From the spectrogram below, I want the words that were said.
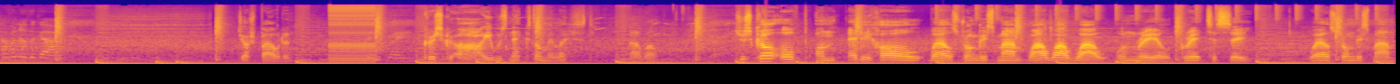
Have another guy. Josh Bowden. Chris. Oh, he was next on my list. Oh well. Just caught up on Eddie Hall, World's strongest man. Wow, wow, wow, unreal, great to see. World's strongest man.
